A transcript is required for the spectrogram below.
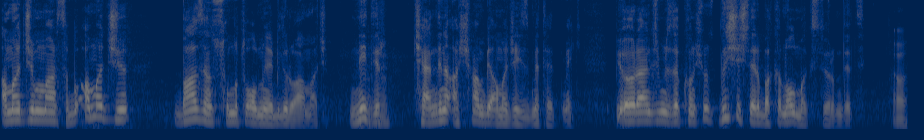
amacım varsa bu amacı bazen somut olmayabilir o amaç. Nedir? Kendini aşan bir amaca hizmet etmek. Bir öğrencimizle konuşuyoruz. Dışişleri Bakanı olmak istiyorum dedi. Evet.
